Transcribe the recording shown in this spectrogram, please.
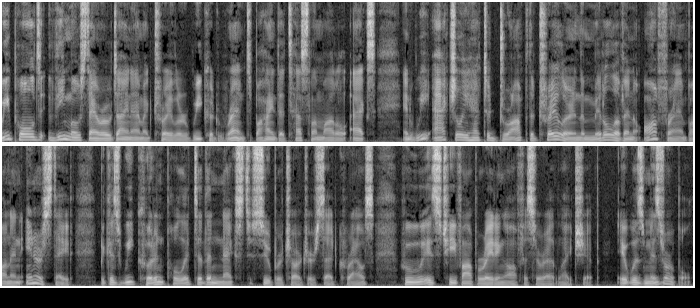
We pulled the most aerodynamic trailer we could rent behind a Tesla Model X, and we actually had to drop the trailer in the middle of an off ramp on an interstate because we couldn't pull it to the next supercharger, said Kraus, who is Chief Operating Officer at Lightship. It was miserable.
